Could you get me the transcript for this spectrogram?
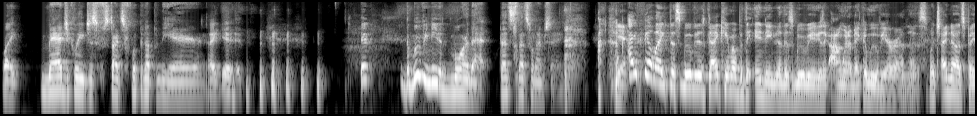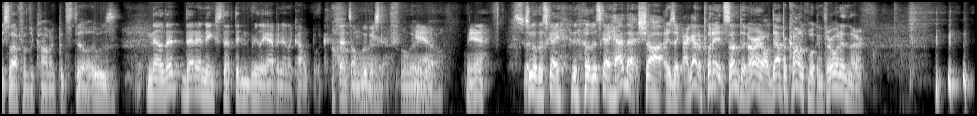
like magically just starts flipping up in the air. Like it, it the movie needed more of that. That's that's what I'm saying. Yeah. I feel like this movie, this guy came up with the ending of this movie, and he's like, "I'm going to make a movie around this," which I know it's based off of the comic, but still, it was. no, that that ending stuff didn't really happen in the comic book. That's all Oh, movie right. stuff. Well, there yeah. you go. Yeah. So no, this guy, this guy had that shot. He's like, "I got to put it in something." All right, I'll dap a comic book and throw it in there.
